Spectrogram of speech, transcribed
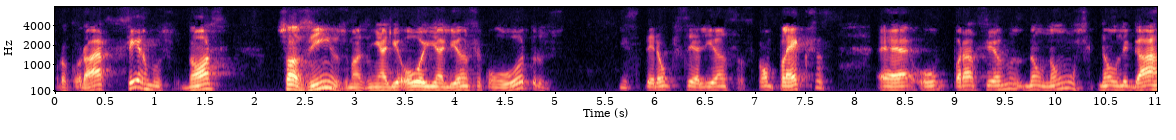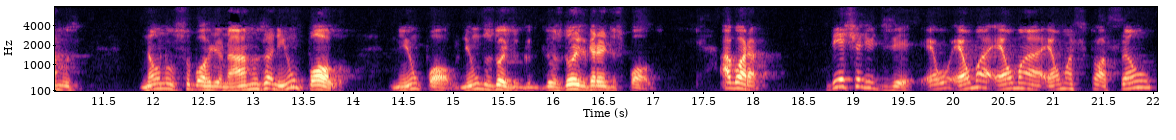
procurar sermos nós sozinhos, mas em, ou em aliança com outros, isso terão que ser alianças complexas, é, ou para sermos, não, não, não ligarmos, não nos subordinarmos a nenhum polo. nenhum polo, nenhum dos dois, dos dois grandes polos. Agora, deixa eu lhe dizer, é, é, uma, é, uma, é uma situação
